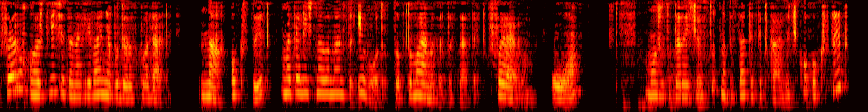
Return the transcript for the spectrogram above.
ферум OH двічі за нагрівання буде розкладатися на оксид металічного елементу і воду. Тобто маємо записати ферум О. Можете, до речі, ось тут написати підказочку. Оксид,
